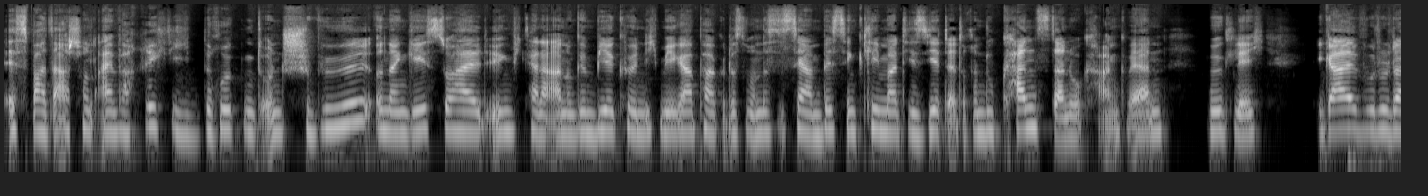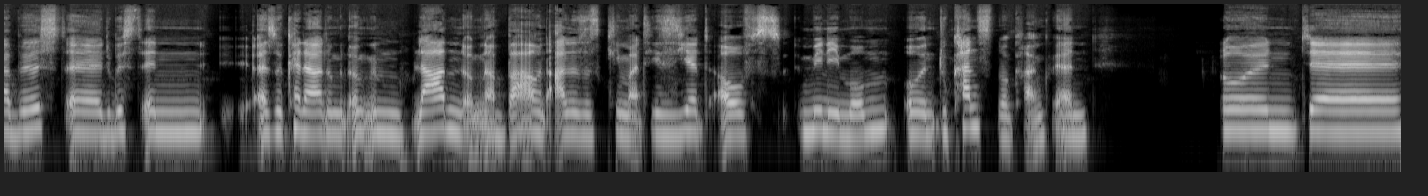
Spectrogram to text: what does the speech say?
es war da schon einfach richtig drückend und schwül. Und dann gehst du halt irgendwie, keine Ahnung, im Bierkönig Megapark oder so. Und es ist ja ein bisschen klimatisiert da drin. Du kannst da nur krank werden. Wirklich. Egal, wo du da bist. Äh, du bist in, also keine Ahnung, in irgendeinem Laden, in irgendeiner Bar und alles ist klimatisiert aufs Minimum. Und du kannst nur krank werden. Und äh,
